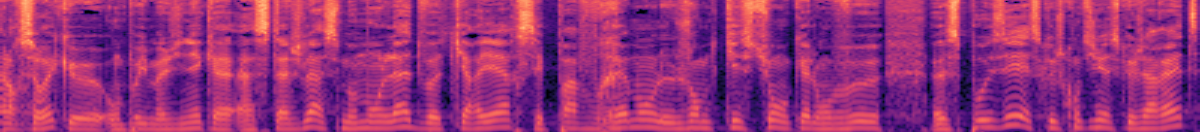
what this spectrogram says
Alors c'est vrai qu'on peut imaginer qu'à cet âge-là, à ce moment-là de votre carrière, c'est pas vraiment le genre de questions auxquelles on veut euh, se poser. Est-ce que je continue, est-ce que j'arrête?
